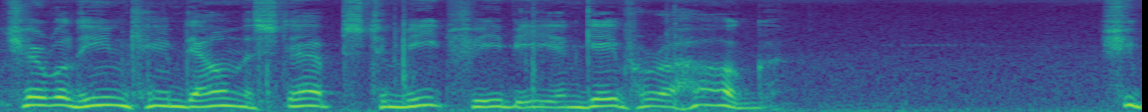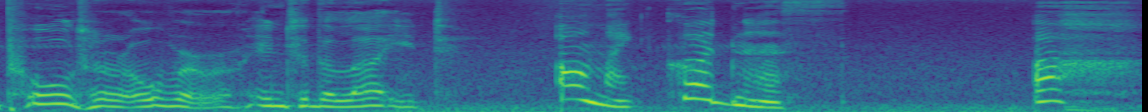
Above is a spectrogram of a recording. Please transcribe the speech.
Geraldine came down the steps to meet Phoebe and gave her a hug. She pulled her over into the light. Oh my goodness! Ugh.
